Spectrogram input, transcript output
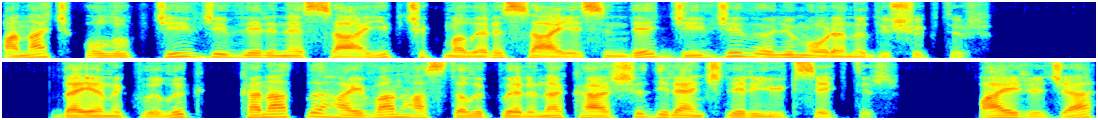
anaç olup civcivlerine sahip çıkmaları sayesinde civciv ölüm oranı düşüktür. Dayanıklılık, kanatlı hayvan hastalıklarına karşı dirençleri yüksektir. Ayrıca,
